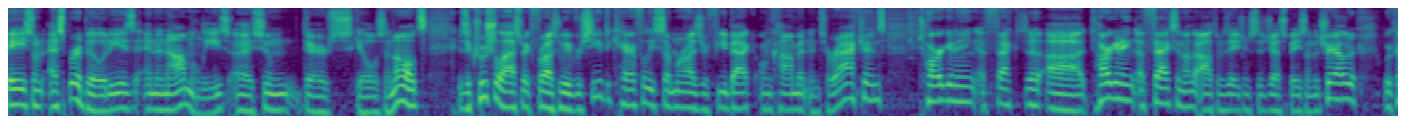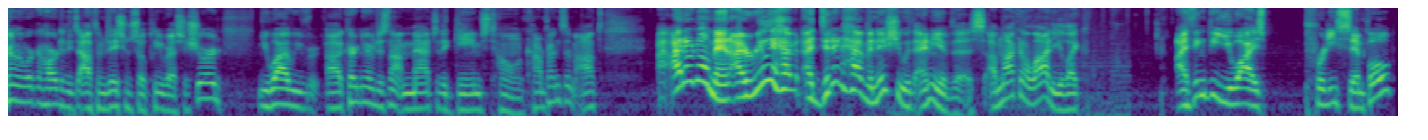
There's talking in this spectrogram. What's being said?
based on Esper abilities and anomalies, I assume their skills and ults, is a crucial aspect for us. We've received to carefully summarize your feedback on combat interactions, targeting effect, uh, targeting effects, and other optimizations suggested based on the trailer. We're currently working hard on these optimizations, so please rest assured. UI uh, current UI does not match the game's tone. Comprehensive opt. I, I don't know, man. I really haven't. I didn't have an issue with any of this. I'm not gonna lie to you. Like, I think the UI is pretty simple,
